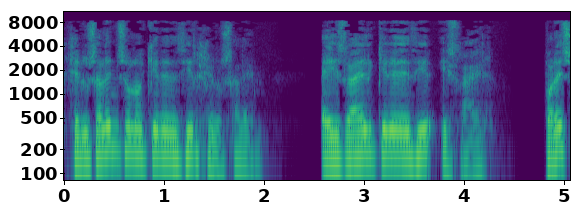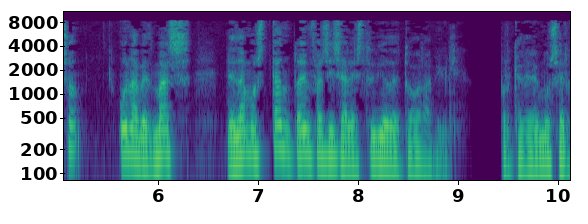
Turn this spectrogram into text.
Jerusalén solo quiere decir Jerusalén, e Israel quiere decir Israel. Por eso, una vez más, le damos tanto énfasis al estudio de toda la Biblia, porque debemos ser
